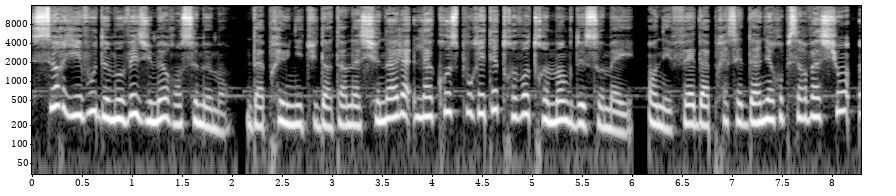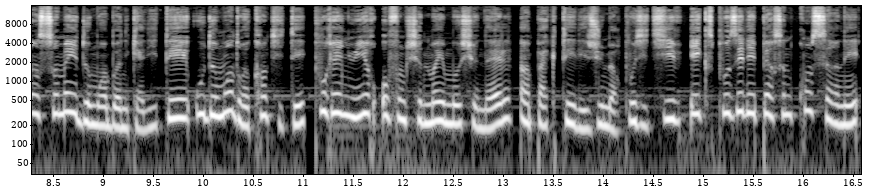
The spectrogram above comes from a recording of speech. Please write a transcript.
Seriez-vous de mauvaise humeur en ce moment? D'après une étude internationale, la cause pourrait être votre manque de sommeil. En effet, d'après cette dernière observation, un sommeil de moins bonne qualité ou de moindre quantité pourrait nuire au fonctionnement émotionnel, impacter les humeurs positives et exposer les personnes concernées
